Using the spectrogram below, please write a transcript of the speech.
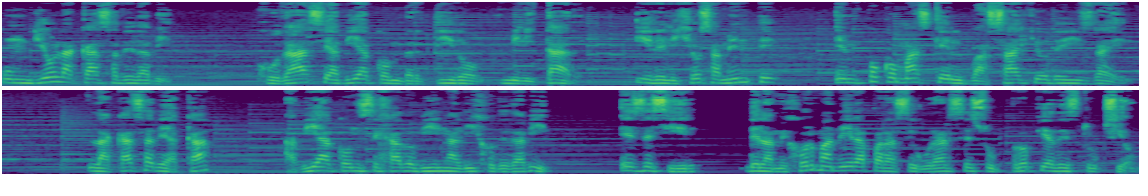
hundió la casa de David. Judá se había convertido militar y religiosamente en poco más que el vasallo de Israel. La casa de Acab había aconsejado bien al hijo de David, es decir, de la mejor manera para asegurarse su propia destrucción.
